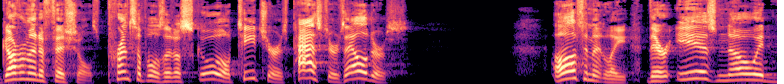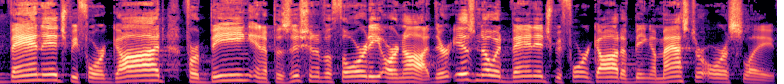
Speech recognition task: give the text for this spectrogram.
Government officials, principals at a school, teachers, pastors, elders. Ultimately, there is no advantage before God for being in a position of authority or not. There is no advantage before God of being a master or a slave,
